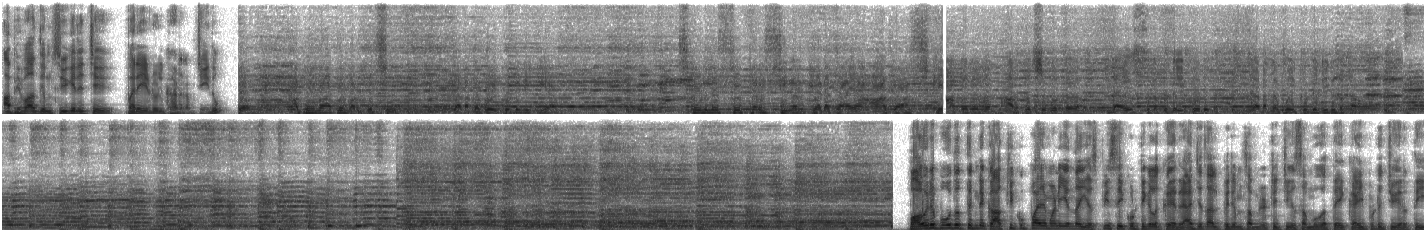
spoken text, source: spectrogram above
അഭിവാദ്യം സ്വീകരിച്ച് പരേഡ് ഉദ്ഘാടനം ചെയ്തു. അഭിവാദ്യം കടന്നുപോയിക്കൊണ്ടിരിക്കുകയാണ്. സ്കൂളിലെ സൂപ്പർ സീനിയർ കേഡറ്റായ ആകാശ് കെ ആദരവ് അർപ്പിച്ചുകൊണ്ട് ഡയസിന് മുന്നിൽ കൂടി കടന്നുപോയിക്കൊണ്ടിരിക്കുന്നതാണ് പൗരബോധത്തിന്റെ കാക്കിക്കുപ്പായമണിയുന്ന എസ് പി സി കുട്ടികൾക്ക് രാജ്യതാൽപര്യം സംരക്ഷിച്ച് സമൂഹത്തെ കൈപിടിച്ചുയർത്തി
